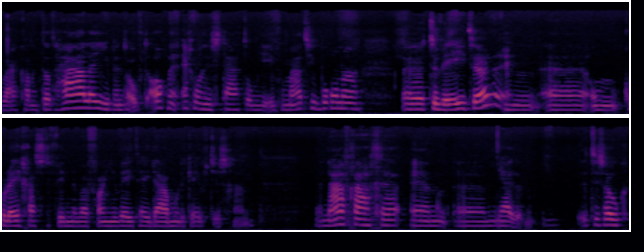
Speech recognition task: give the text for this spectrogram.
Waar kan ik dat halen? Je bent over het algemeen echt wel in staat om je informatiebronnen uh, te weten en uh, om collega's te vinden waarvan je weet, hé, hey, daar moet ik eventjes gaan navragen. En ehm, ja, het is ook,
